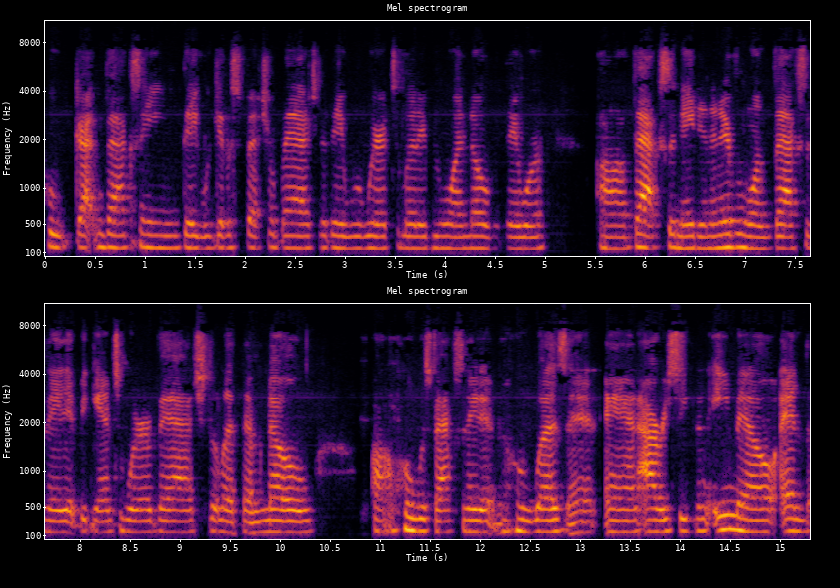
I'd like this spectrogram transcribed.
who gotten vaccine, they would get a special badge that they would wear to let everyone know that they were uh, vaccinated, and everyone vaccinated began to wear a badge to let them know uh, who was vaccinated and who wasn't. And I received an email, and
